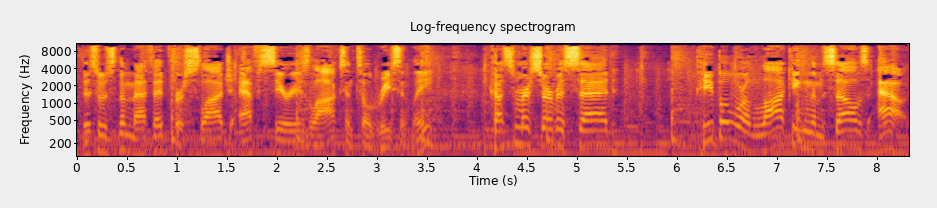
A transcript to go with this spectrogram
This was the method for Schlage F series locks until recently. Customer service said people were locking themselves out.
